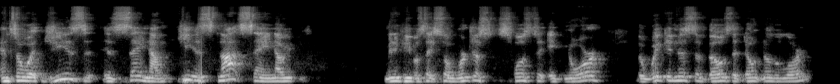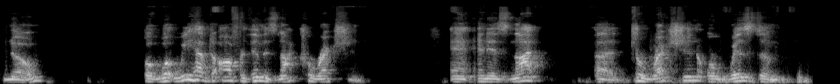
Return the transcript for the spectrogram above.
And so, what Jesus is saying now, he is not saying, now, many people say, so we're just supposed to ignore the wickedness of those that don't know the Lord? No. But what we have to offer them is not correction and, and is not uh, direction or wisdom,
